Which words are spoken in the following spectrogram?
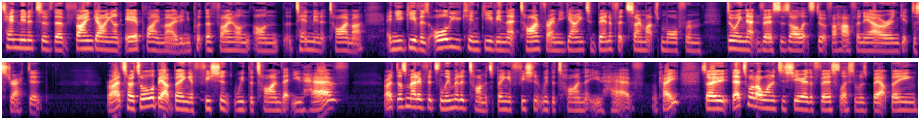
10 minutes of the phone going on airplane mode and you put the phone on, on the 10 minute timer and you give as all you can give in that time frame, you're going to benefit so much more from doing that versus, oh, let's do it for half an hour and get distracted. Right? So it's all about being efficient with the time that you have. Right? Doesn't matter if it's limited time, it's being efficient with the time that you have. Okay? So that's what I wanted to share. The first lesson was about being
